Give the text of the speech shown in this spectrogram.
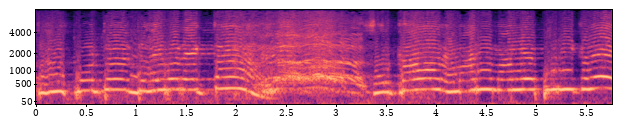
Transporter driver एकता सरकार हमारी मांगे पूरी करे।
